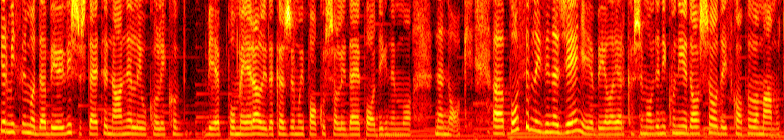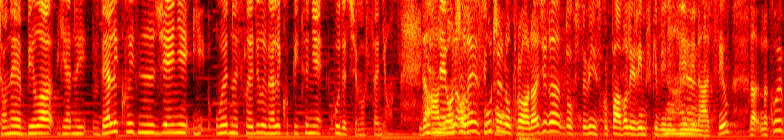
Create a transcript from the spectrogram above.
jer mislimo da bi joj više štete naneli ukoliko je pomerali, da kažemo, i pokušali da je podignemo na noge. A, posebno iznenađenje je bilo, jer, kažem, ovde niko nije došao da iskopava mamute. Ona je bila jedno veliko iznenađenje i ujedno je sledilo veliko pitanje kuda ćemo sa njom. Da, Jer ali ona, ona je slučajno pronađena dok ste vi iskopavali rimske vin, viminacijum. Da, na kojoj e,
